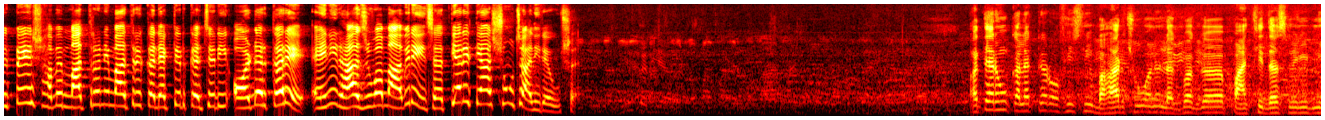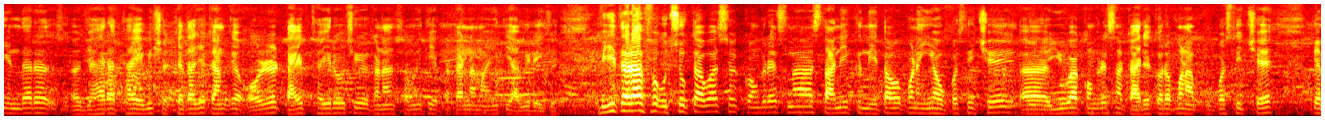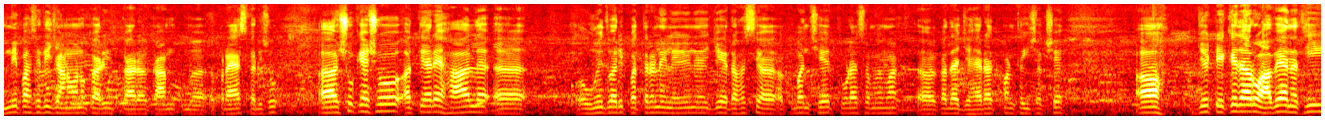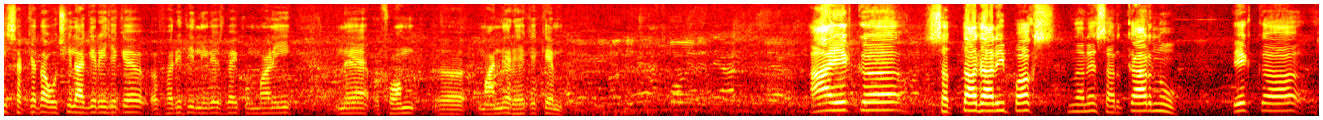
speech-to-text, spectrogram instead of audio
કલ્પેશ હવે માત્ર ને માત્ર કલેક્ટર કચેરી ઓર્ડર કરે, એની રાહ જોવામાં આવી રહી છે. અત્યારે ત્યાં શું ચાલી રહ્યું છે? અત્યારે હું કલેક્ટર ઓફિસની બહાર છું અને લગભગ પાંચથી દસ મિનિટની અંદર જાહેરાત થાય એવી શક્યતા છે, કારણ કે ઓર્ડર ટાઈપ થઈ રહ્યો છે, ઘણા સમયથી એ પ્રકારના માહિતી આવી રહી છે. બીજી તરફ, ઉત્સુકતાવશ કોંગ્રેસના સ્થાનિક નેતાઓ પણ અહીંયા ઉપસ્થિત છે યુવા કોંગ્રેસના કાર્યકરો પણ ઉપસ્થિત છે. તેમની પાસેથી જાણવાનો કામ પ્રયાસ કરીશું. શું કહેશો, અત્યારે હાલ ઉમેદવારી પત્રને લઈને જે રહસ્ય અકબંધ છે, થોડા સમયમાં કદાચ જાહેરાત પણ થઈ શકશે. જે ટેકેદારો આવ્યા નથી, શક્યતા ઓછી લાગી રહી છે કે ફરીથી નિરેશભાઈ કુંભાણીને ફોર્મ માન્ય રહે કે કેમ? આ એક સત્તાધારી પક્ષ અને સરકારનું એક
